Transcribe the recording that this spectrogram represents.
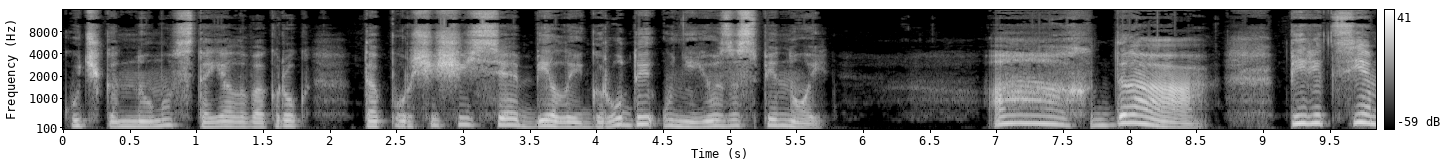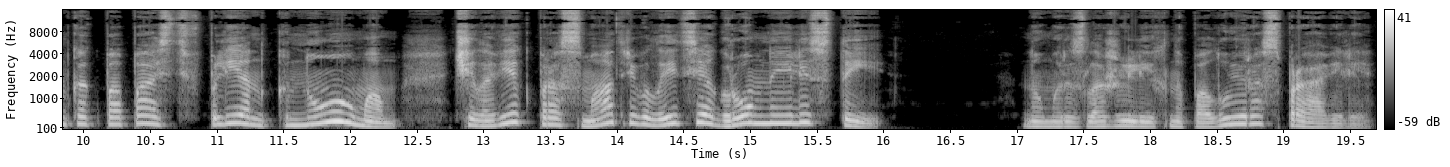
Кучка номов стояла вокруг топорщащейся белой груды у нее за спиной. «Ах, да! Перед тем, как попасть в плен к номам, человек просматривал эти огромные листы. Но мы разложили их на полу и расправили».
